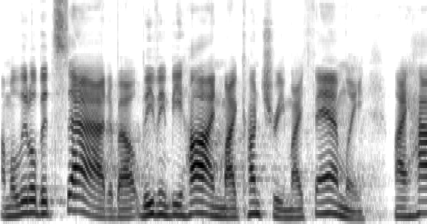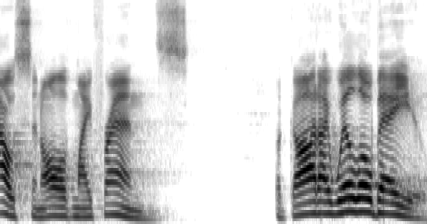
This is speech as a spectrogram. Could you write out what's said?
I'm a little bit sad about leaving behind my country, my family, my house, and all of my friends. But God, I will obey you.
